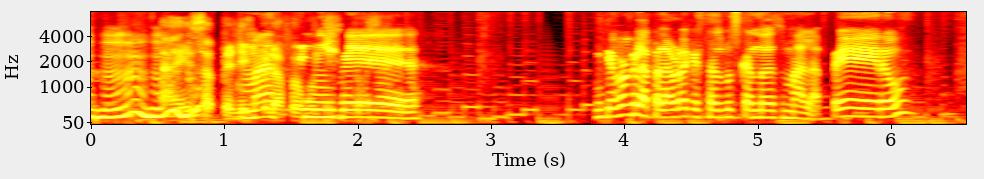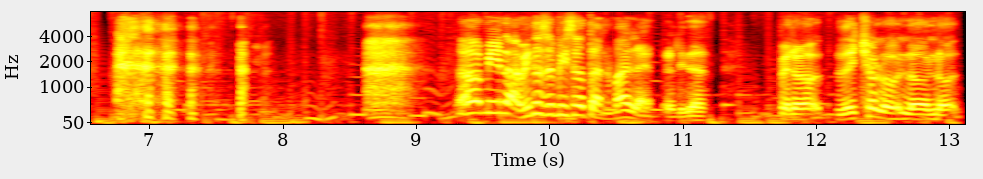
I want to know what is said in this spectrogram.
Ah, esa película fue muy chistosa. Yo creo que la palabra que estás buscando es mala, pero No, a mí, a mí no se me hizo tan mala en realidad. Pero de hecho, lo, lo- lo-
